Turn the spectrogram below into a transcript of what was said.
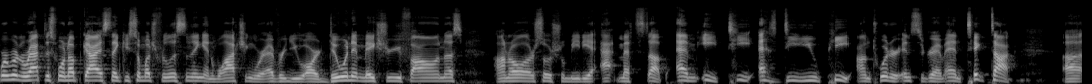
we're going to wrap this one up, guys. Thank you so much for listening and watching wherever you are doing it. Make sure you're following us on all our social media at Metstup, M E T S D U P on Twitter, Instagram, and TikTok. Uh,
